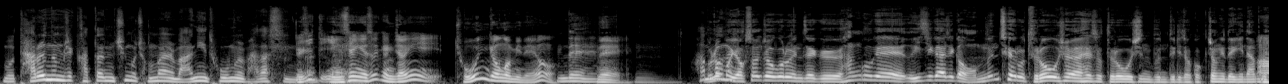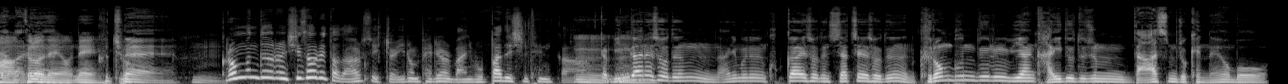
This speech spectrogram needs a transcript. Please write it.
뭐 다른 음식 갖다 준 친구 정말 많이 도움을 받았습니다. 여기 인생에서 굉장히 좋은 경험이네요. 네. 네. 한 물론 뭐 역설적으로 이제 그 한국에 의지가지가 없는 채로 들어오셔야 해서 들어오신 분들이 더 걱정이 되긴 합니다만. 아, 그러네요. 네. 그쵸. 네. 음. 그런 분들은 시설이 더 나을 수 있죠. 이런 배려를 많이 못 받으실 테니까. 음, 그러니까 민간에서든 아니면은 국가에서든 지자체에서든 그런 분들을 위한 가이드도 좀 나왔으면 좋겠네요. 뭐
